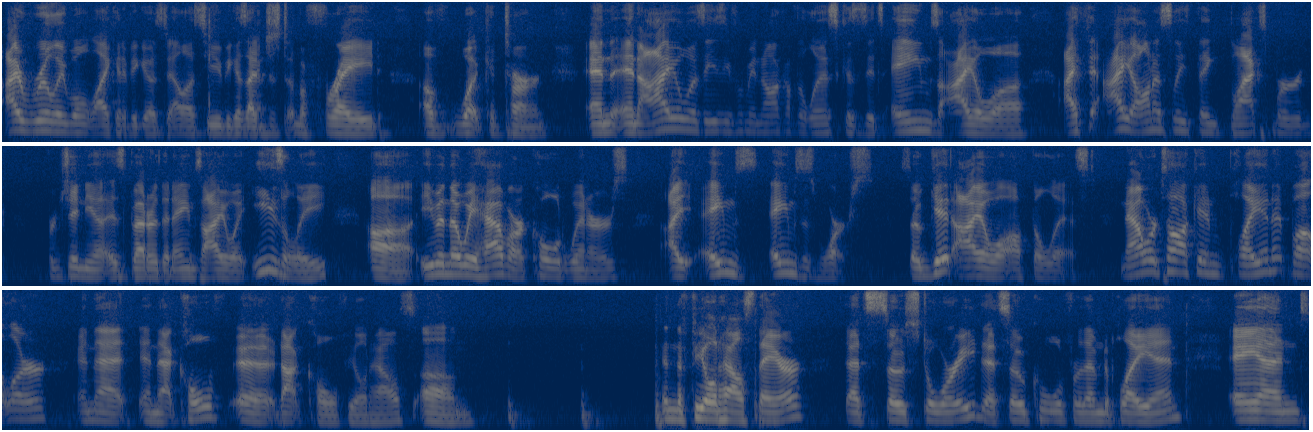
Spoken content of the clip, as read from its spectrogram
I really won't like it if he goes to LSU because I just am afraid of what could turn. And and Iowa's easy for me to knock off the list because it's Ames, Iowa. I th- I honestly think Blacksburg, Virginia is better than Ames, Iowa easily. Uh, even though we have our cold winters, I Ames Ames is worse. So get Iowa off the list. Now we're talking playing at Butler and that in that coal uh, not coal field house um in the field house there. That's so storied. That's so cool for them to play in. And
